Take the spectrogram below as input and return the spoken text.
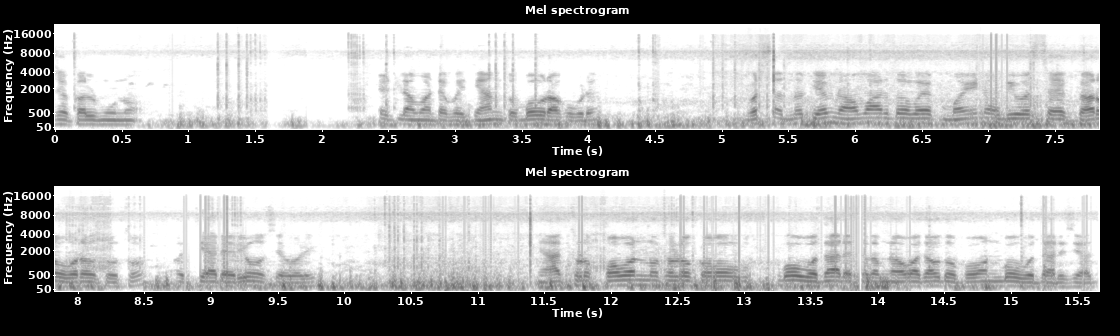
છે કલમુનો. એટલા માટે ભાઈ ધ્યાન તો બહુ રાખવું પડે. વરસાદ નથી એમને. અમારે તો એક મહિનો દિવસ એક ધારો વરસતો હતો અત્યારે રહ્યો છે વળી. ને આજ થોડોક પવનનો થોડોક બહુ વધારે છે, તમને અવાજ આવતો, પવન બહુ વધારે છે આજ.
